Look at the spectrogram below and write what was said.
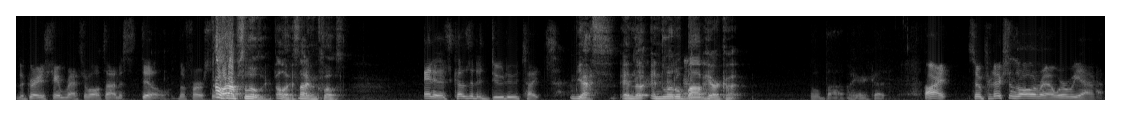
The greatest chamber match of all time is still the first oh, one. absolutely. Oh, it's not even close. And it's because of the doo doo tights. Yes, and the and the little bob haircut. Little bob haircut. All right. So predictions all around. Where are we at?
